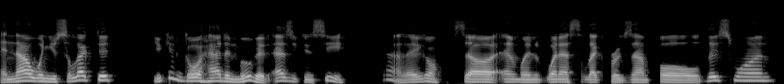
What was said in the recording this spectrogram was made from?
And now when you select it, you can go ahead and move it as you can see. Yeah, there you go. So, and when, when I select, for example, this one,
